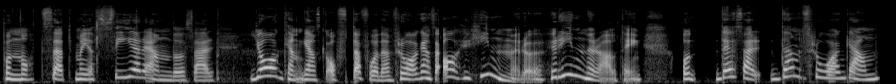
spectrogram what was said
på något sätt. Men jag ser ändå så här, Jag kan ganska ofta få den frågan. Så här, ah, hur hinner du? Hur hinner du allting? Och det är så här, den frågan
